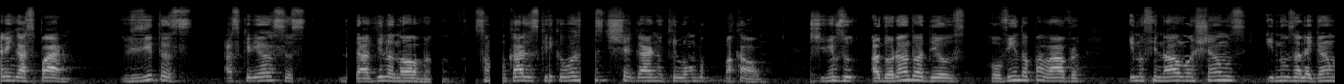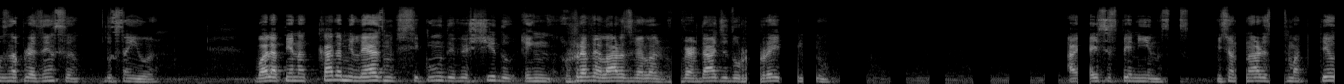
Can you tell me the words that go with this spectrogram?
Ellen Gaspar, visitas às crianças da Vila Nova. São casas que ficam antes de chegar no Quilombo Bacal. Estivemos adorando a Deus, ouvindo a palavra e no final lanchamos e nos alegramos na presença do Senhor. Vale a pena cada milésimo de segundo investido em revelar as verdades do reino a esses peninos, missionários Mateus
